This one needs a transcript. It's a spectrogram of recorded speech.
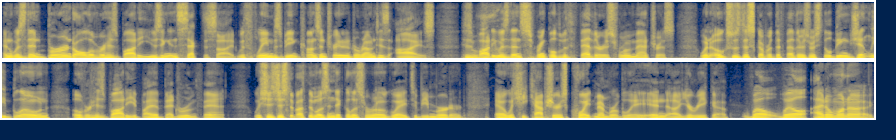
and was then burned all over his body using insecticide, with flames being concentrated around his eyes. His body was then sprinkled with feathers from a mattress. When Oakes was discovered, the feathers were still being gently blown over his body by a bedroom fan. Which is just about the most Nicolas Roeg way to be murdered, uh, which he captures quite memorably in uh, Eureka. Well, Will, I don't want to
